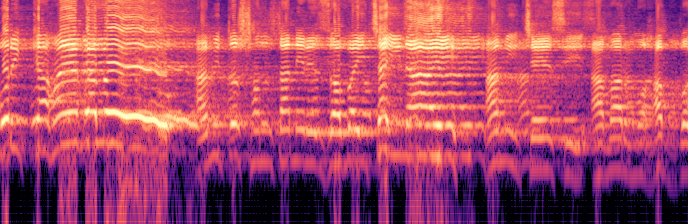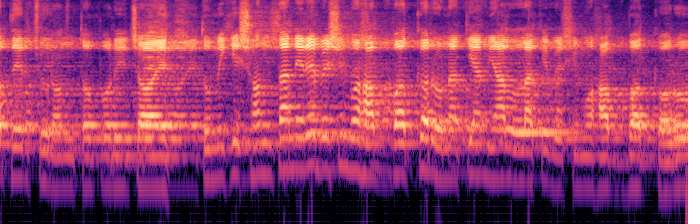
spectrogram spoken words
পরীক্ষা হয়ে গেল। আমি তো সন্তানের জবাই চাই নাই। আমি চেয়েছি আমার মোহাব্বতের চূড়ান্ত পরিচয়। তুমি কি সন্তানের বেশি মোহাব্বত করো, নাকি আমি আল্লাহকে বেশি মোহাব্বত করো?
